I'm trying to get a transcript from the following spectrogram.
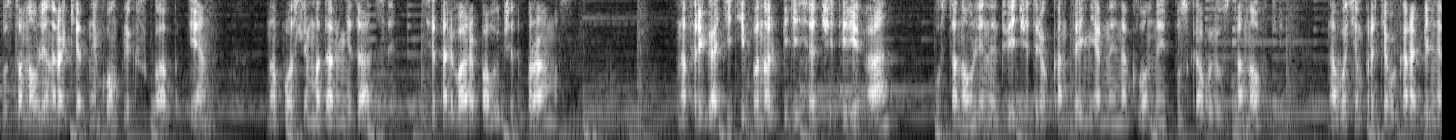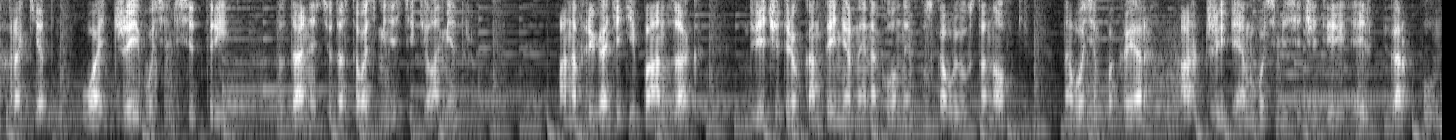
установлен ракетный комплекс «Клаб-Н», но после модернизации все тальвары получат Брамос. На фрегате типа 054А установлены две четырехконтейнерные наклонные пусковые установки на 8 противокорабельных ракет YJ-83 с дальностью до 180 км. А на фрегате типа Анзак две четырехконтейнерные наклонные пусковые установки на 8 ПКР RGM-84L «Гарпун»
